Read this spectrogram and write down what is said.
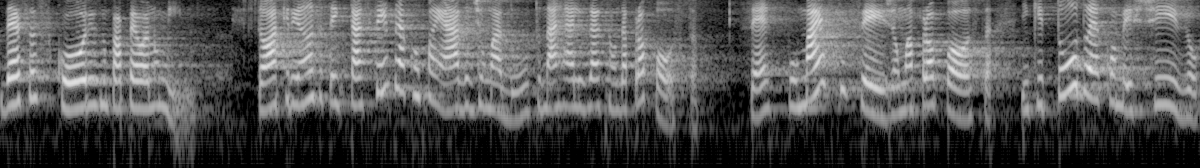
dessas cores no papel alumínio. Então, a criança tem que estar sempre acompanhada de um adulto na realização da proposta, certo? Por mais que seja uma proposta em que tudo é comestível,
